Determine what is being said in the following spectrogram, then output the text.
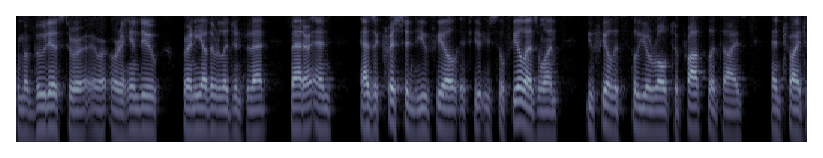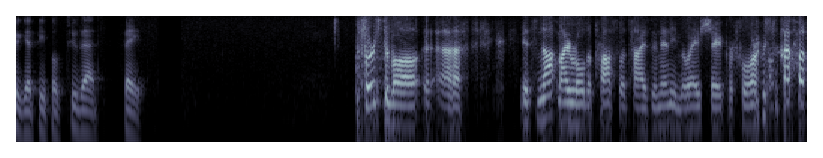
from a Buddhist or, or, or a Hindu or any other religion for that matter? And as a Christian, do you feel if you, you still feel as one, do you feel it's still your role to proselytize and try to get people to that faith? First of all, uh, it's not my role to proselytize in any way, shape, or form. So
